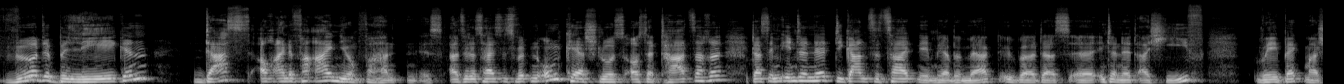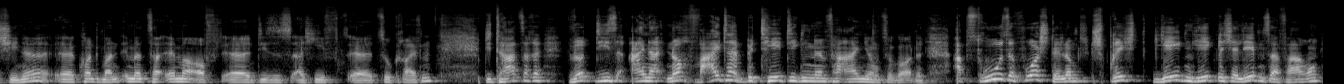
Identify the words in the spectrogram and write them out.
würde belegen, dass auch eine Vereinigung vorhanden ist. Also das heißt, es wird ein Umkehrschluss aus der Tatsache, dass im Internet die ganze Zeit nebenher bemerkt über das äh, Internetarchiv Wayback-Maschine äh, konnte man immer, immer auf äh, dieses Archiv äh, zugreifen. Die Tatsache wird diese einer noch weiter betätigenden Vereinigung zugeordnet. Abstruse Vorstellung spricht gegen jegliche Lebenserfahrung.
